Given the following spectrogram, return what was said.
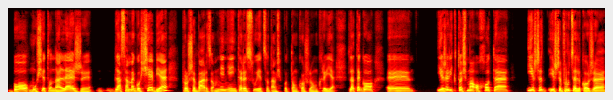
bo mu się to należy dla samego siebie, proszę bardzo, mnie nie interesuje, co tam się pod tą koszulą kryje. Dlatego, e, jeżeli ktoś ma ochotę, i jeszcze, jeszcze wrócę tylko, że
